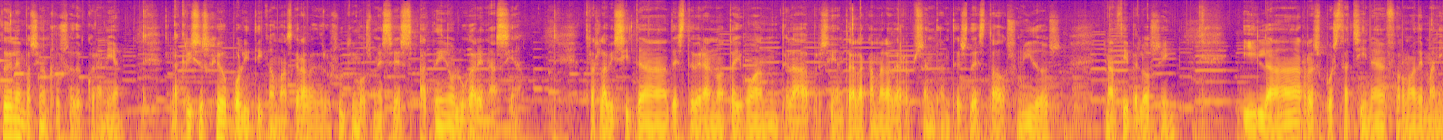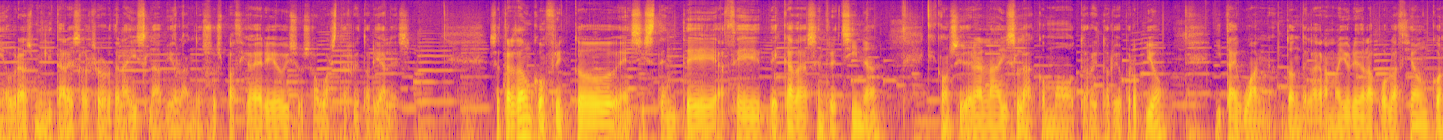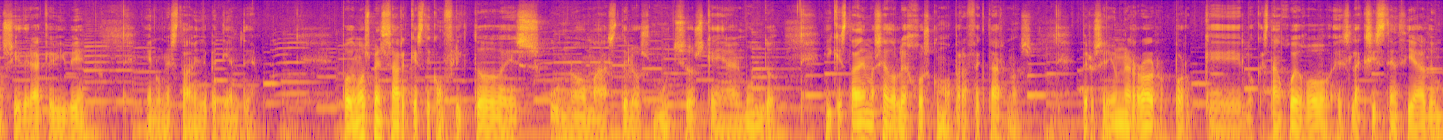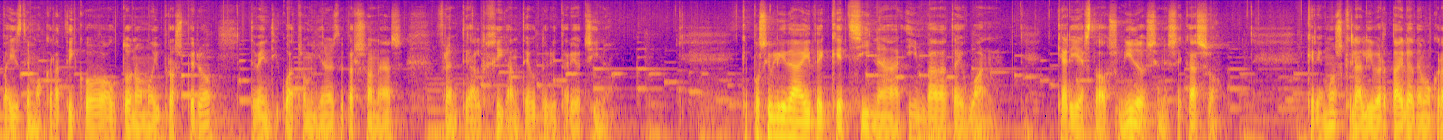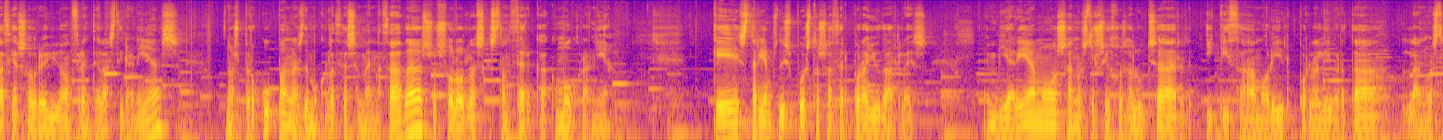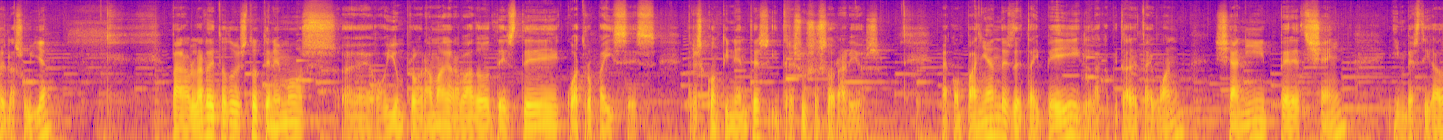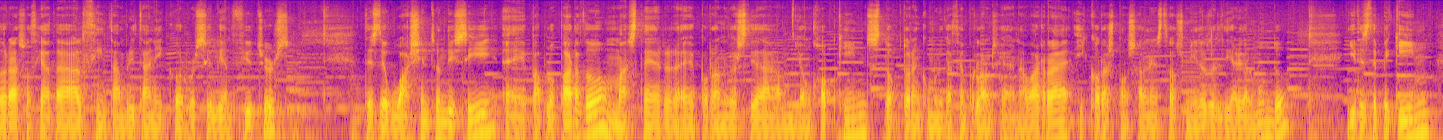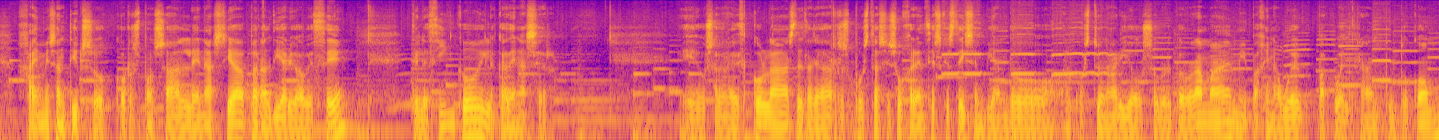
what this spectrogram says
Aparte de la invasión rusa de Ucrania, la crisis geopolítica más grave de los últimos meses ha tenido lugar en Asia, tras la visita de este verano a Taiwán de la presidenta de la Cámara de Representantes de Estados Unidos, Nancy Pelosi, y la respuesta china en forma de maniobras militares alrededor de la isla, violando su espacio aéreo y sus aguas territoriales. Se trata de un conflicto existente hace décadas entre China, que considera la isla como territorio propio, y Taiwán, donde la gran mayoría de la población considera que vive en un estado independiente. Podemos pensar que este conflicto es uno más de los muchos que hay en el mundo y que está demasiado lejos como para afectarnos, pero sería un error porque lo que está en juego es la existencia de un país democrático, autónomo y próspero de 24 millones de personas frente al gigante autoritario chino. ¿Qué posibilidad hay de que China invada Taiwán? ¿Qué haría Estados Unidos en ese caso? ¿Queremos que la libertad y la democracia sobrevivan frente a las tiranías? ¿Nos preocupan las democracias amenazadas o solo las que están cerca, como Ucrania? ¿Qué estaríamos dispuestos a hacer por ayudarles? ¿Enviaríamos a nuestros hijos a luchar y quizá a morir por la libertad, la nuestra y la suya? Para hablar de todo esto tenemos eh, hoy un programa grabado desde cuatro países, tres continentes y tres usos horarios. Me acompañan desde Taipei, la capital de Taiwán, Shani Pérez Sheng, investigadora asociada al think tank británico Resilient Futures, desde Washington, D.C., eh, Pablo Pardo, máster eh, por la Universidad Johns Hopkins, doctor en comunicación por la Universidad de Navarra y corresponsal en Estados Unidos del diario El Mundo. Y desde Pekín, Jaime Santirso, corresponsal en Asia para el diario ABC, Telecinco y la cadena SER. Eh, os agradezco las detalladas respuestas y sugerencias que estáis enviando al cuestionario sobre el programa en mi página web pacoeltran.com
